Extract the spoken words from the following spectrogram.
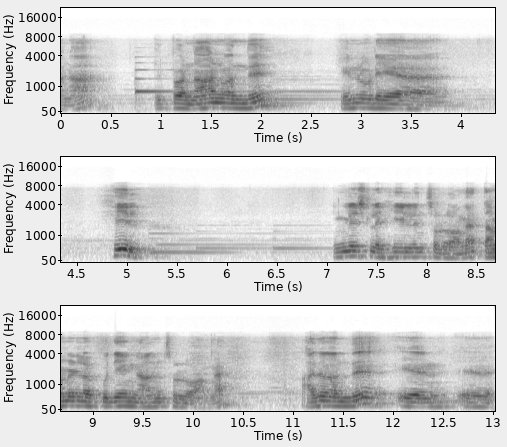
ஆனால் இப்போ நான் வந்து என்னுடைய ஹீல் இங்கிலீஷில் ஹீல்னு சொல்லுவாங்க தமிழில் புதியங்கால்னு சொல்லுவாங்க. அது வந்து என் என்னோடய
